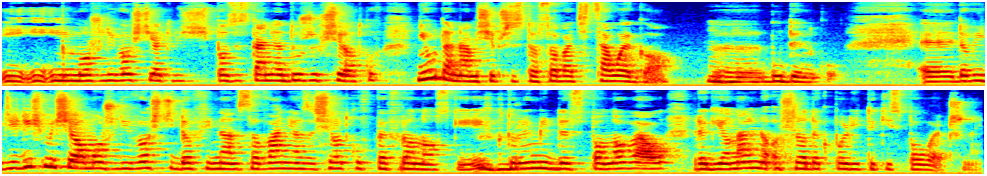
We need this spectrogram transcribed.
i, i, możliwości jakiegoś pozyskania dużych środków nie uda nam się przystosować całego yy, mhm. budynku. Yy, dowiedzieliśmy się o możliwości dofinansowania ze środków pefronowskich, mhm. którymi dysponował Regionalny Ośrodek Polityki Społecznej.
